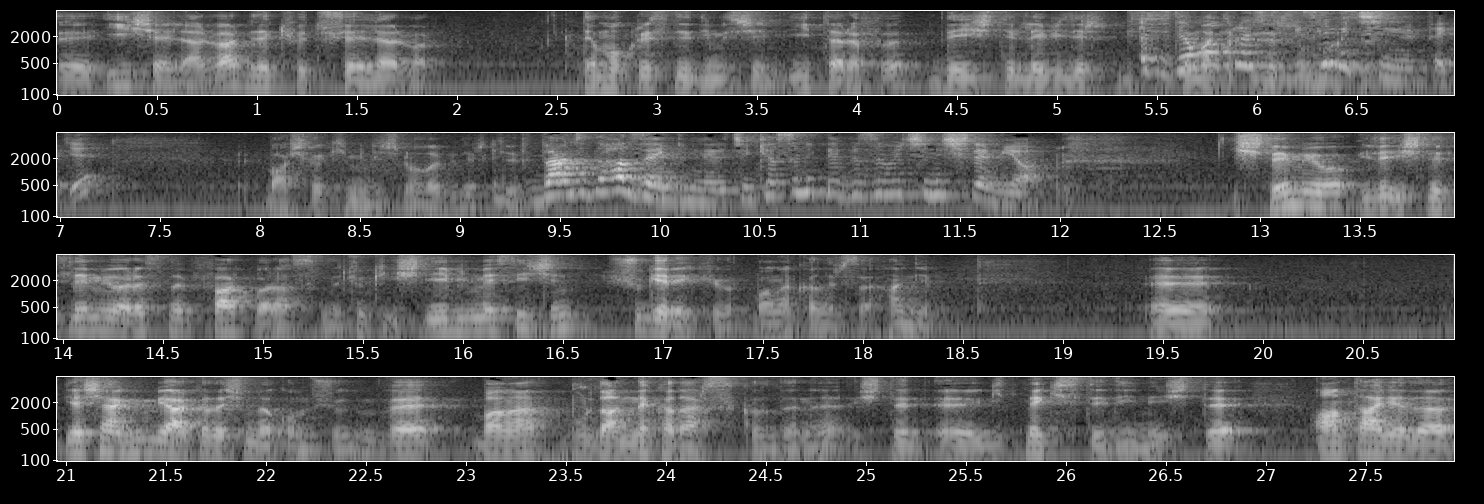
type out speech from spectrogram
e, iyi şeyler var bir de kötü şeyler var. Demokrasi dediğimiz şeyin iyi tarafı değiştirilebilir bir e, sistematik bize sunması. bizim için mi peki? Başka kimin için olabilir ki? Bence daha zenginler için. Kesinlikle bizim için işlemiyor. İşlemiyor ile işletilemiyor arasında bir fark var aslında. Çünkü işleyebilmesi için şu gerekiyor bana kalırsa. Hani e, geçen gün bir arkadaşımla konuşuyordum ve bana buradan ne kadar sıkıldığını, işte e, gitmek istediğini, işte Antalya'da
